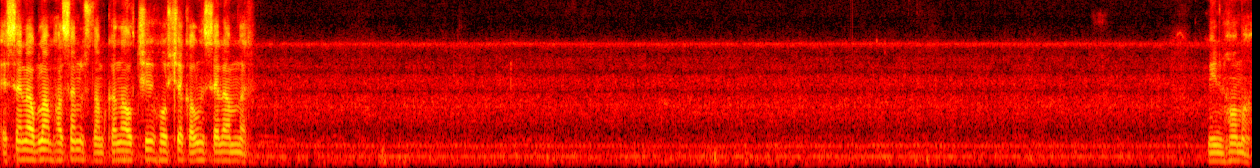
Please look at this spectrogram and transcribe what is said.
Esen ablam Hasan Ustam kanalçı hoşça kalın selamlar. Minhoma.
